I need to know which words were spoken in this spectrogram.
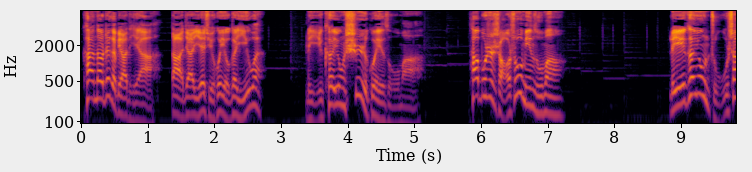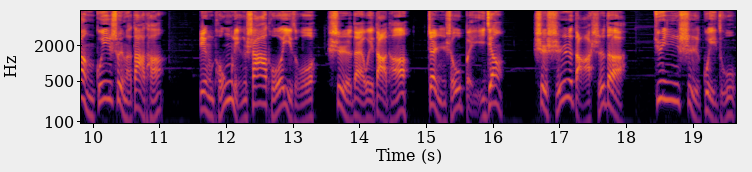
看到这个标题啊，大家也许会有个疑问：李克用是贵族吗？他不是少数民族吗？李克用主上归顺了大唐，并统领沙陀一族，世代为大唐镇守北疆，是实打实的军事贵族。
